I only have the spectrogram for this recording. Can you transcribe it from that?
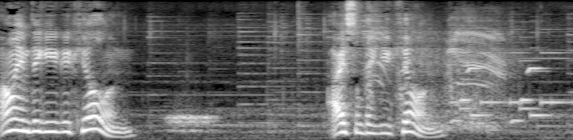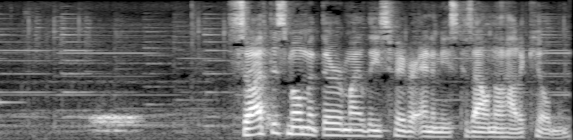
I don't even think you could kill them. I don't think you could kill them. So at this moment, they're my least favorite enemies because I don't know how to kill them.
